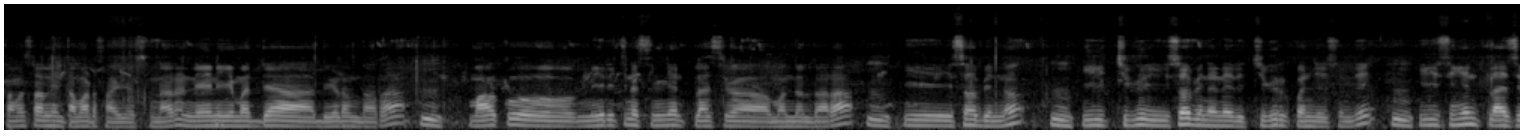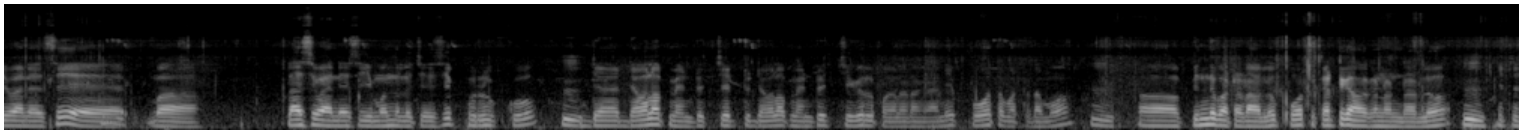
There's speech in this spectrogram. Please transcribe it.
సంవత్సరాల నుంచి టమాటా సాగు చేస్తున్నారు. నేను ఈ మధ్య దిగడం ద్వారా మాకు మీరు ఇచ్చిన సింగెంట్ ప్లస్ మందుల ద్వారా ఈ ఇసోబిన్ ఈ చిగురు ఇసోబిన్ అనేది చిగురుకు పనిచేసింది. ఈ సింగెంట్ ప్లాసివ్ అనేసి ప్లాసివ్ అనేసి ఈ మందులు వచ్చేసి డె- డెవలప్మెంట్ చెట్టు డెవలప్మెంట్ చిగురు పగలడం కానీ పూత పట్టడము పిండి పట్టడాలు పూత కట్టి కాకుండా ఉండాలు. ఇట్లా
